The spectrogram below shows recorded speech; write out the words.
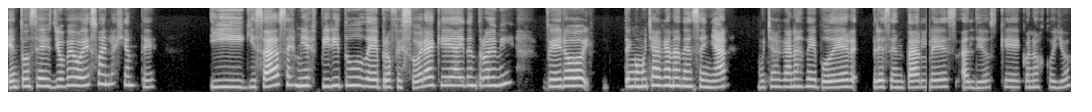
Entonces yo veo eso en la gente y quizás es mi espíritu de profesora que hay dentro de mí, pero tengo muchas ganas de enseñar, muchas ganas de poder presentarles al Dios que conozco yo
